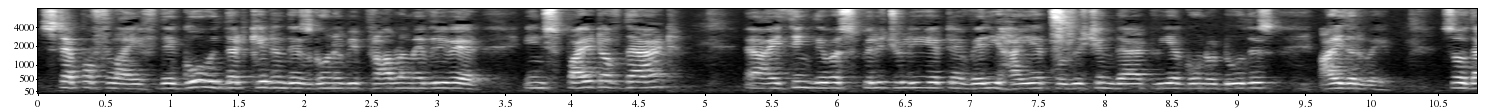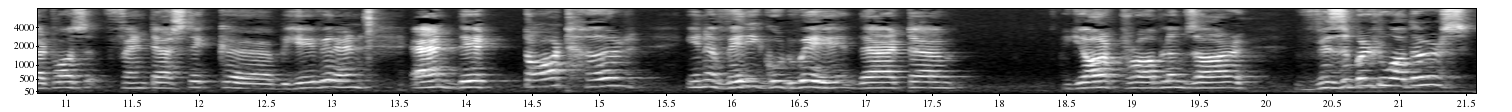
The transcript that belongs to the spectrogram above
step of life. They go with that kid and there's going to be problem everywhere in spite of that uh, i think they were spiritually at a very higher position that we are going to do this either way. So that was fantastic uh, behavior and and they taught her in a very good way that um, your problems are visible to others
